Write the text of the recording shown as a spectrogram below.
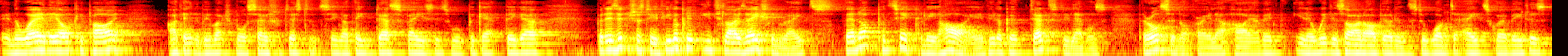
in the way they occupy, I think there'll be much more social distancing. I think desk spaces will get bigger. But it's interesting, if you look at utilisation rates, they're not particularly high. If you look at density levels, they're also not very high. I mean, you know, we design our buildings to 1 to 8 square metres.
